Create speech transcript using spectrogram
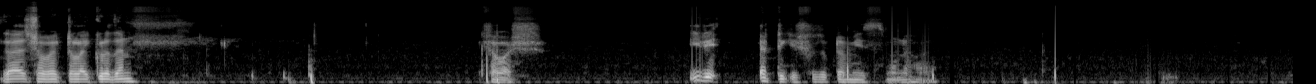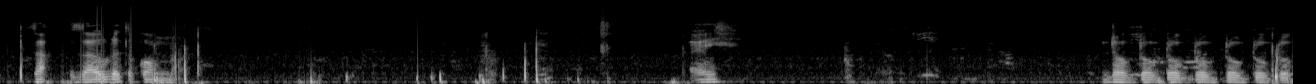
গাইজ সবাই একটা লাইক করে দেন। সাবাস। ইরে, এর থেকে সুযোগটা মিস মনে হয়। জাউরে তো কম না। এই। Dog dog dog dog dog dog dog.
